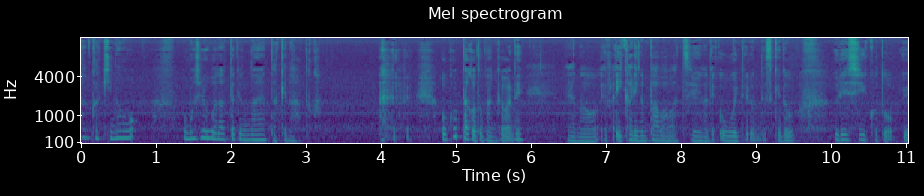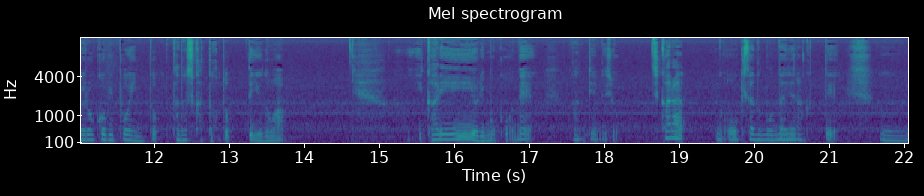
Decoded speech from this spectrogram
なんか昨日面白いことあったけど何やったっけなとか。怒ったことなんかはねあのやっぱ怒りのパワーは強いので覚えてるんですけど嬉しいこと喜びポイント楽しかったことっていうのは怒りよりもこうね何て言うんでしょう。力の大きさの問題じゃなくてうん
